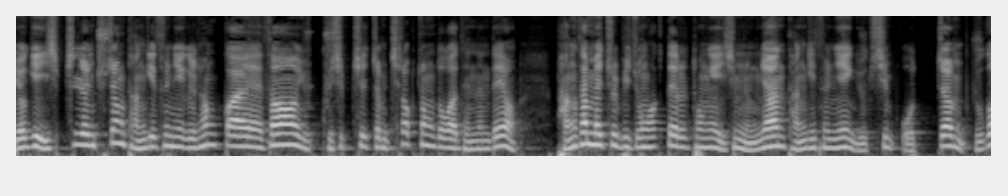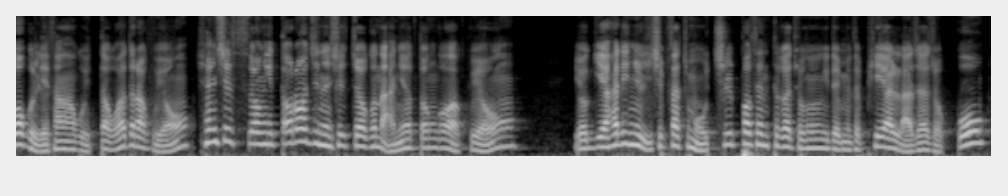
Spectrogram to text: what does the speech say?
여기 27년 추정 단기 순이익을 현가해서 97.7억 정도가 됐는데요. 방산 매출 비중 확대를 통해 26년 단기 순이익 65.6억을 예상하고 있다고 하더라고요. 현실성이 떨어지는 실적은 아니었던 것 같고요. 여기에 할인율 24.57%가 적용이 되면서 PER 낮아졌고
